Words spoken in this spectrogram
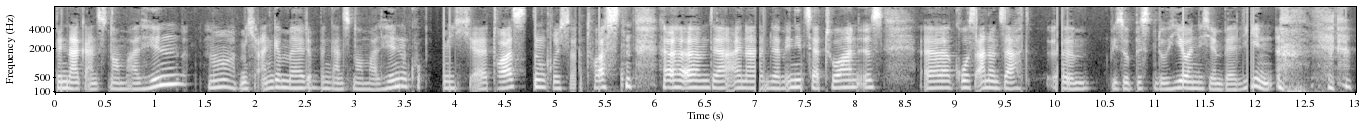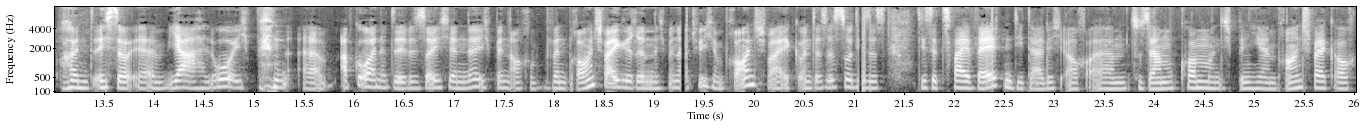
bin da ganz normal hin, ne, habe mich angemeldet, bin ganz normal hin, guckt mich äh, Thorsten, Grüße Thorsten, äh, der einer der Initiatoren ist, äh, groß an und sagt, ähm, wieso bist du hier und nicht in Berlin? und ich so, ähm, ja, hallo, ich bin äh, Abgeordnete, wie soll ich denn, ne? Ich bin auch, bin Braunschweigerin, ich bin natürlich in Braunschweig und das ist so dieses, diese zwei Welten, die dadurch auch ähm, zusammenkommen und ich bin hier in Braunschweig auch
